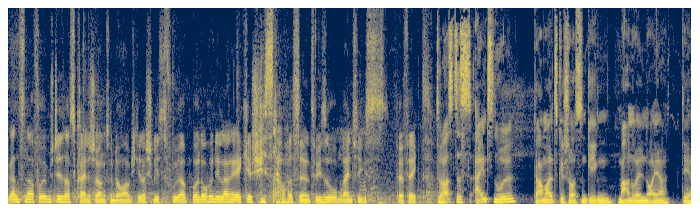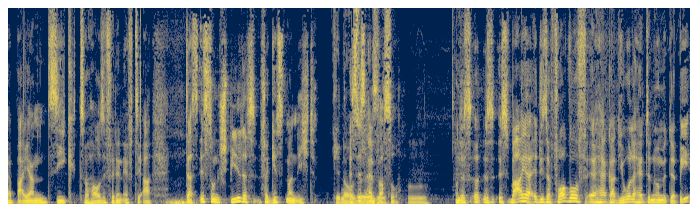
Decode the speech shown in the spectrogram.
ganz nah vor ihm stehst, hast du keine Chance. Und darum habe ich gedacht, schließt früh ab. Wollte auch in die lange Ecke schießen, aber dass er natürlich so oben reinfliegt, ist perfekt. Du hast das 1-0 damals geschossen gegen Manuel Neuer, der Bayern-Sieg zu Hause für den FCA. Das ist so ein Spiel, das vergisst man nicht. Genau es so ist ist einfach es. so. Und es, es, es war ja dieser Vorwurf, äh, Herr Guardiola hätte nur mit der B11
